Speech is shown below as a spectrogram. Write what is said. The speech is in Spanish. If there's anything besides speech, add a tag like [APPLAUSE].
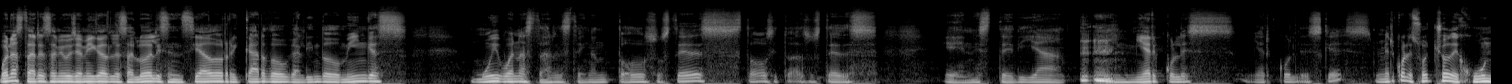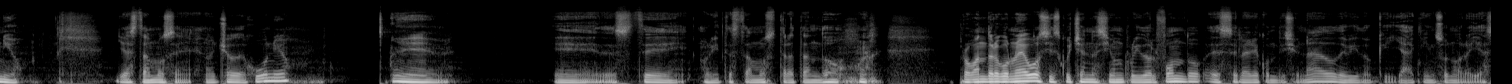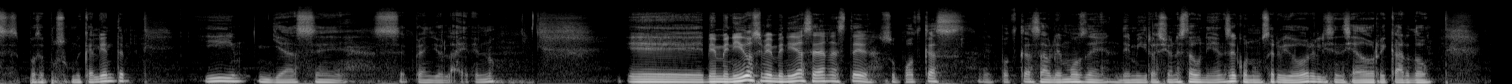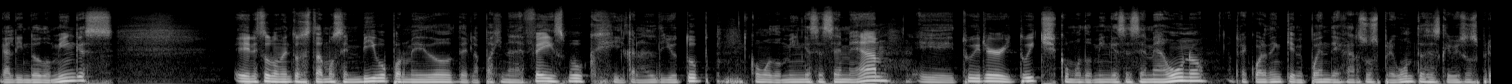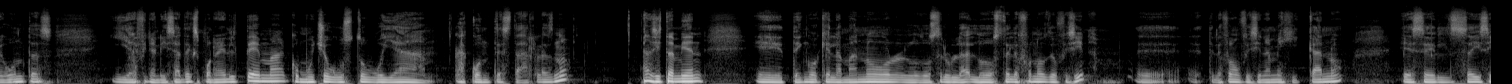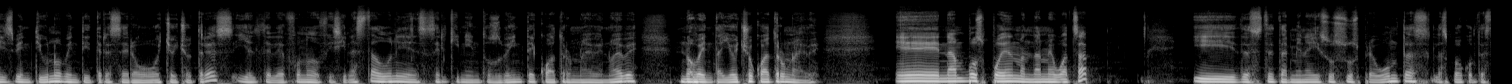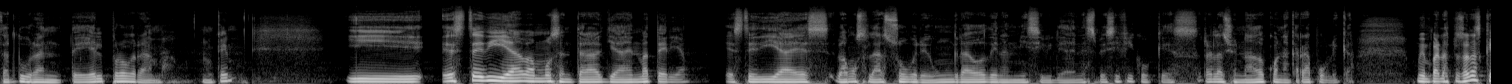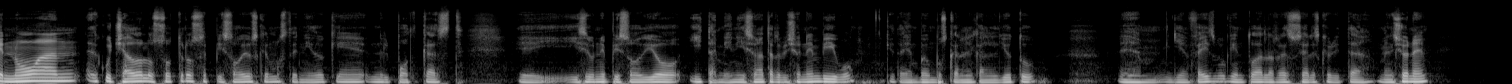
Buenas tardes amigos y amigas, les saluda el licenciado Ricardo Galindo Domínguez. Muy buenas tardes tengan todos ustedes, todos y todas ustedes en este día [CLEARS THROAT] miércoles, miércoles, ¿qué es? Miércoles 8 de junio. Ya estamos en 8 de junio. Eh, eh, este, ahorita estamos tratando [LAUGHS] probando algo nuevo. Si escuchan así un ruido al fondo, es el aire acondicionado, debido a que ya aquí en Sonora ya se, pues, se puso muy caliente y ya se, se prendió el aire, ¿no? Eh, bienvenidos y bienvenidas sean a este su podcast, el podcast Hablemos de, de Migración Estadounidense con un servidor, el licenciado Ricardo Galindo Domínguez. En estos momentos estamos en vivo por medio de la página de Facebook y el canal de YouTube como Domínguez SMA, eh, Twitter y Twitch como Domínguez SMA1. Recuerden que me pueden dejar sus preguntas, escribir sus preguntas y al finalizar de exponer el tema, con mucho gusto voy a, contestarlas, ¿no? Así también eh, tengo aquí a la mano los dos, los dos teléfonos de oficina. Eh, el teléfono oficina mexicano es el 6621-230883 y el teléfono de oficina estadounidense es el 520-499-9849. En ambos pueden mandarme WhatsApp y desde también ahí sus, sus preguntas las puedo contestar durante el programa. Y este día vamos a entrar ya en materia. Este día es, vamos a hablar sobre un grado de inadmisibilidad en específico que es relacionado con la carrera pública. Bien, para las personas que no han escuchado los otros episodios que hemos tenido aquí en el podcast, eh, hice un episodio y también hice una transmisión en vivo, que también pueden buscar en el canal de YouTube em, y en Facebook y en todas las redes sociales que ahorita mencioné,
